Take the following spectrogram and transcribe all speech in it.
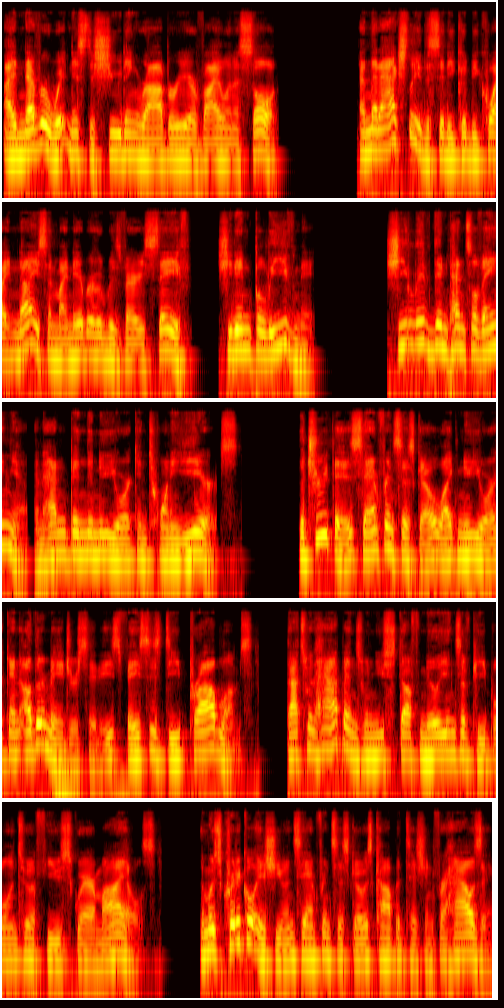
I had never witnessed a shooting, robbery, or violent assault, and that actually the city could be quite nice and my neighborhood was very safe. She didn't believe me. She lived in Pennsylvania and hadn't been to New York in 20 years. The truth is, San Francisco, like New York and other major cities, faces deep problems. That's what happens when you stuff millions of people into a few square miles. The most critical issue in San Francisco is competition for housing,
